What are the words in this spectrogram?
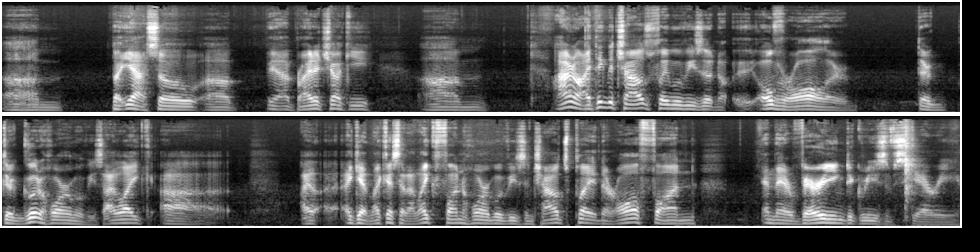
Um, but yeah, so uh, yeah, Bride of Chucky. Um, I don't know. I think the Child's Play movies overall are they're they're good horror movies. I like. Uh, I again, like I said, I like fun horror movies. And Child's Play, they're all fun, and they're varying degrees of scary.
